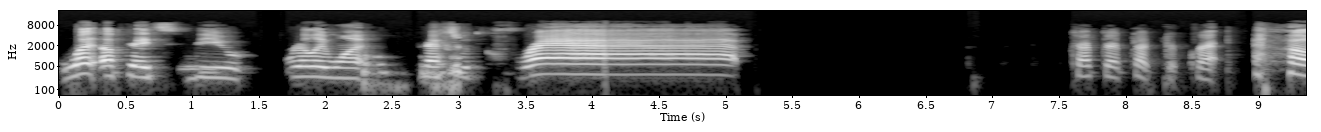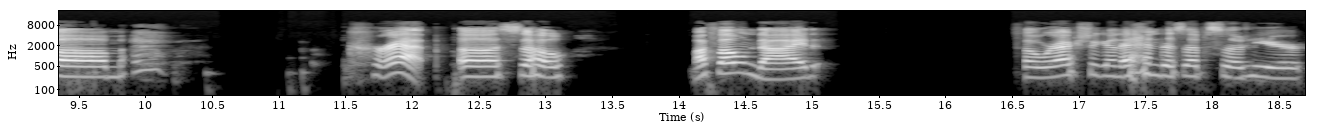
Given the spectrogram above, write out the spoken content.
What updates do you really want next with crap? Crap, crap, crap, crap, crap. Um, crap. Uh, so my phone died, so we're actually gonna end this episode here.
